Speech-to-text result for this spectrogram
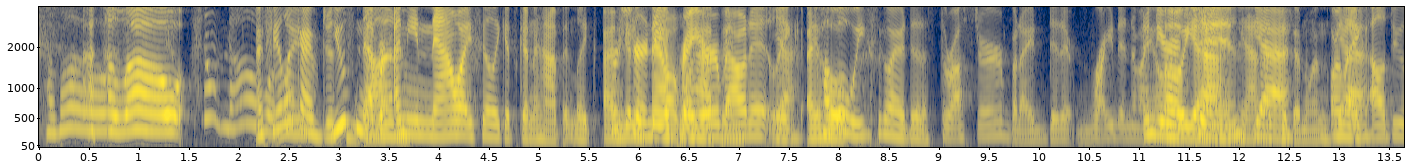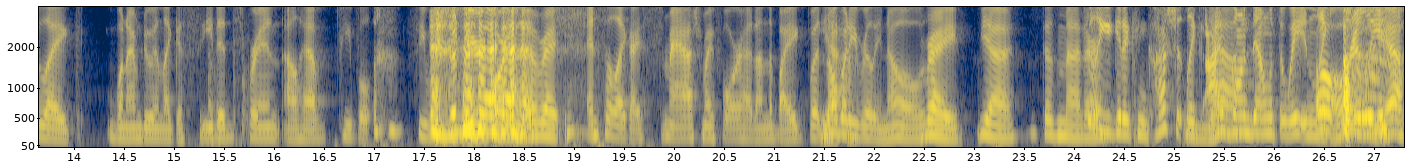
Hello. Hello. I don't know. I feel like my- I've just You've never. I mean, now I feel like it's gonna happen. Like I'm gonna sure, say now a prayer happen. about it. Like Yeah. I a couple hope. weeks ago, I did a thruster, but I did it right into my Into own your oh yeah, chin, yeah, yeah. that's a good one. Or like I'll do like when I'm doing like a seated sprint, I'll have people see we should be recording this. right, And so like I smash my forehead on the bike, but Yeah. nobody really knows. right, yeah, It doesn't matter. I feel like you get a concussion. Like Yeah. I've gone down with the weight and like Oh, really, yeah.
